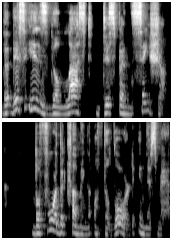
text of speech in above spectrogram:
that this is the last dispensation before the coming of the Lord in this manner.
